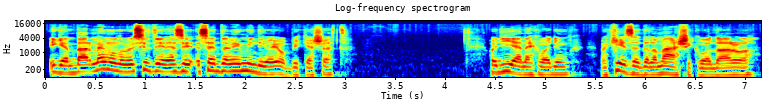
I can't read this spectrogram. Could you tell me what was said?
Igen, bár megmondom őszintén, ez szerintem még mindig a jobbik eset. Hogy ilyenek vagyunk. Meg képzeld el a másik oldalról,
